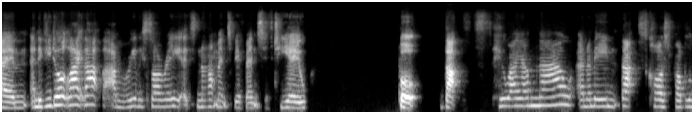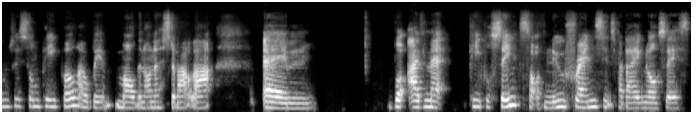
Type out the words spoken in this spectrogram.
Um, and if you don't like that, I'm really sorry. It's not meant to be offensive to you, but that's who I am now. And I mean, that's caused problems with some people. I'll be more than honest about that. Um, but I've met people since, sort of new friends since my diagnosis,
